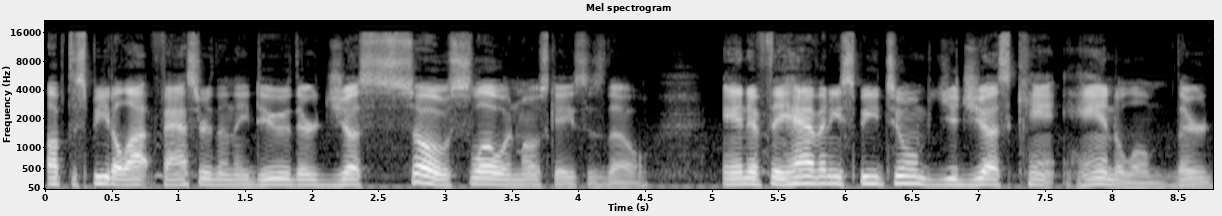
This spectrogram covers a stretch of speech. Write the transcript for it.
up to speed a lot faster than they do. They're just so slow in most cases, though. And if they have any speed to them, you just can't handle them. They're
